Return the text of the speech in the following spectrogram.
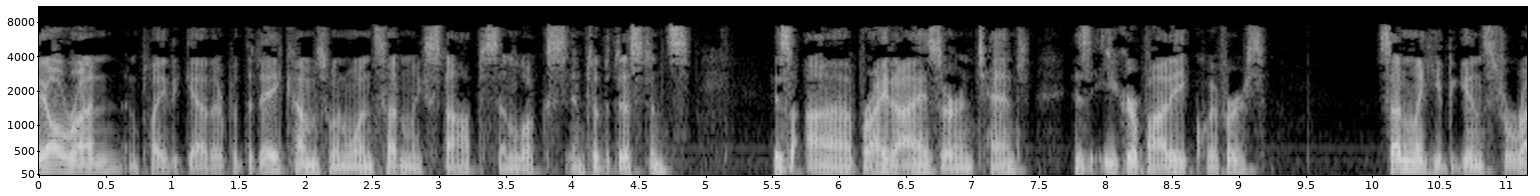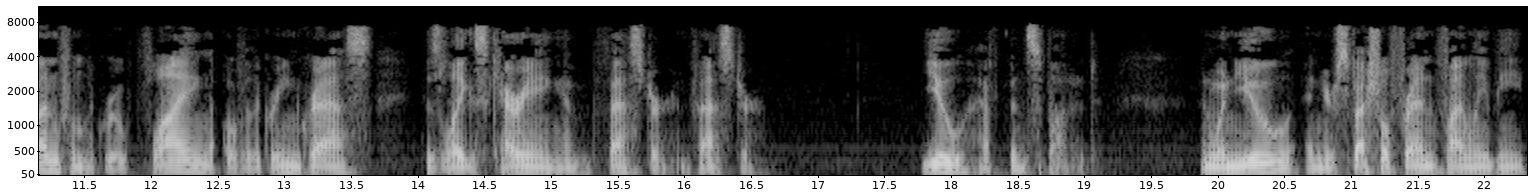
They all run and play together, but the day comes when one suddenly stops and looks into the distance His uh, bright eyes are intent. His eager body quivers. Suddenly he begins to run from the group, flying over the green grass, his legs carrying him faster and faster. You have been spotted. And when you and your special friend finally meet,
